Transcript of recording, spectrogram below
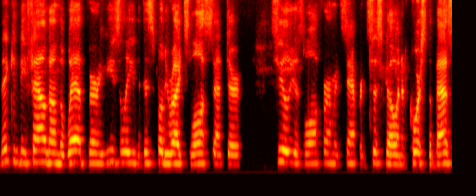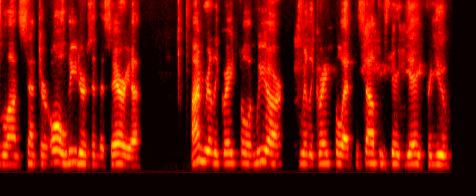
they can be found on the web very easily, the Disability Rights Law Center, Celia's law firm in San Francisco, and of course the Bazelon Center, all leaders in this area. I'm really grateful, and we are really grateful at the Southeast ADA for you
